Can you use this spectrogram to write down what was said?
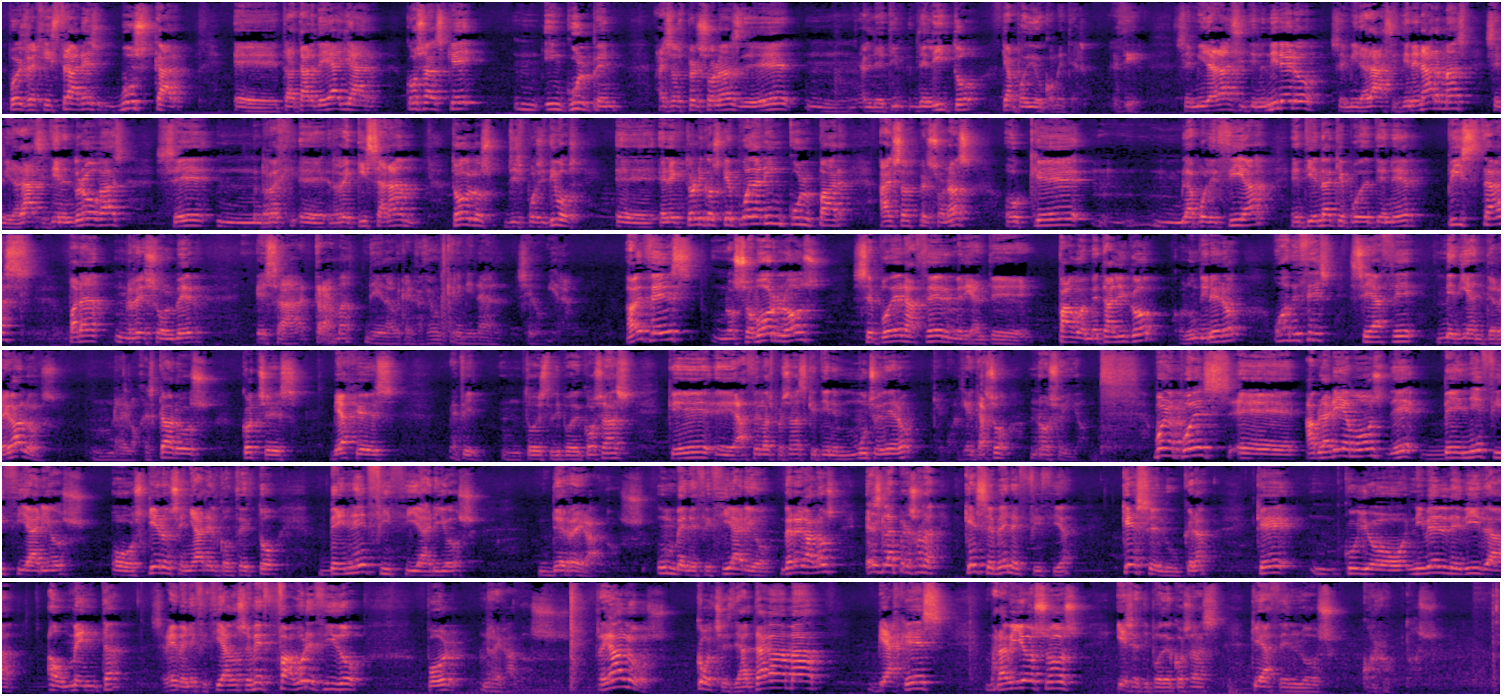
Pues registrar es buscar eh, tratar de hallar cosas que mm, inculpen a esas personas de mm, el de delito que han podido cometer. Es decir, se mirará si tienen dinero, se mirará si tienen armas, se mirará si tienen drogas, se mm, eh, requisarán todos los dispositivos eh, electrónicos que puedan inculpar a esas personas o que mm, la policía entienda que puede tener pistas para resolver esa trama de la organización criminal, si lo hubiera. A veces, los sobornos se pueden hacer mediante pago en metálico, con un dinero, o a veces se hace mediante regalos, relojes caros, coches, viajes, en fin, todo este tipo de cosas que eh, hacen las personas que tienen mucho dinero, que en cualquier caso no soy yo. Bueno, pues eh, hablaríamos de beneficiarios os quiero enseñar el concepto beneficiarios de regalos. Un beneficiario de regalos es la persona que se beneficia, que se lucra, que, cuyo nivel de vida aumenta, se ve beneficiado, se ve favorecido por regalos. Regalos, coches de alta gama, viajes maravillosos y ese tipo de cosas que hacen los corruptos.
